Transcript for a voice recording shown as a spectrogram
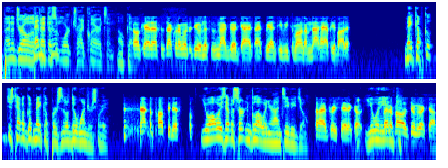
Benadryl, and if that doesn't work, try Claritin. Okay. Okay, that's exactly what I'm going to do, and this is not good, guys. I have to be on TV tomorrow, and I'm not happy about it. Makeup, just have a good makeup person. It'll do wonders for you. Not the puffiness. You always have a certain glow when you're on TV, Joe. I appreciate it, Coach. You and Better Ian, fellas doing a great job.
